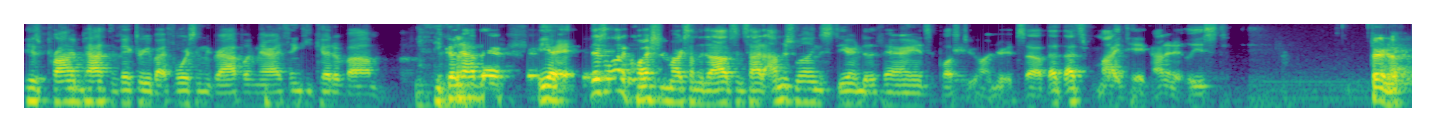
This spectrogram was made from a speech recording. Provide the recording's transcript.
his prime path to victory by forcing the grappling there. I think he could have um, he could have there. But yeah, there's a lot of question marks on the Dobson side. I'm just willing to steer into the variance at plus 200. So that, that's my take on it, at least. Fair enough.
